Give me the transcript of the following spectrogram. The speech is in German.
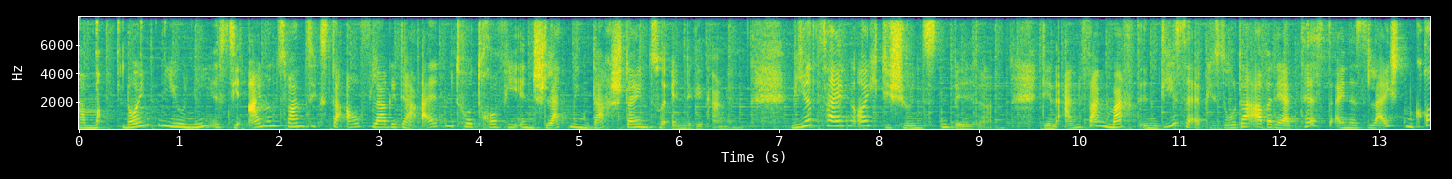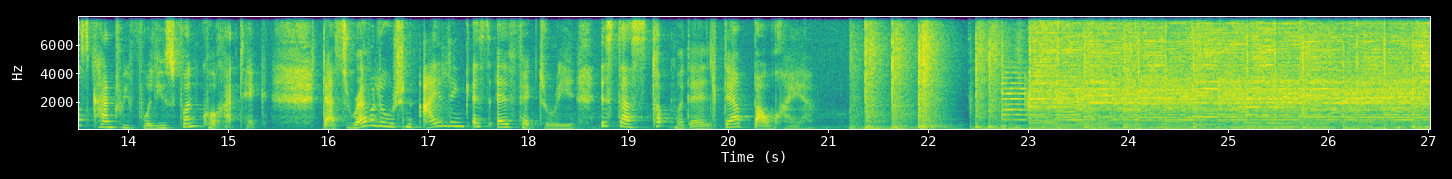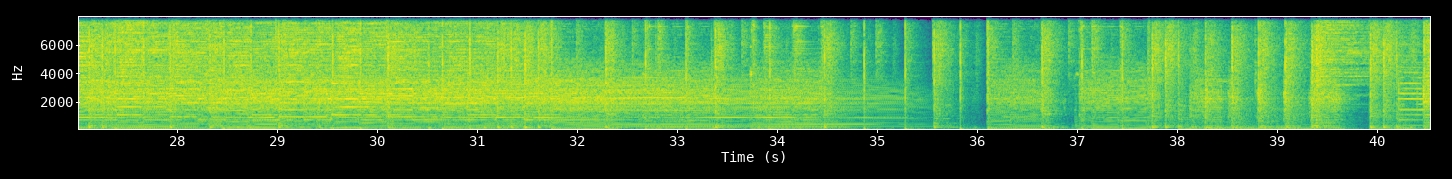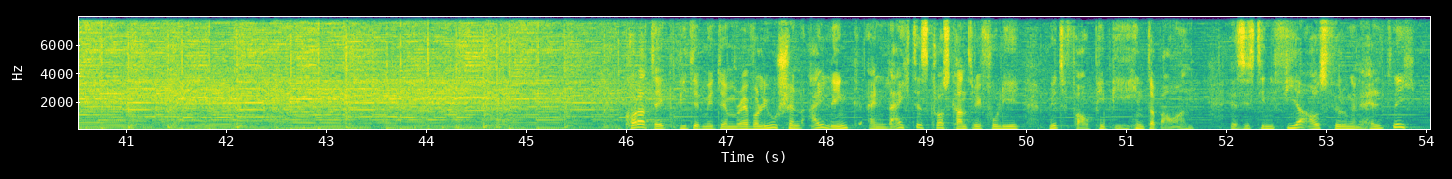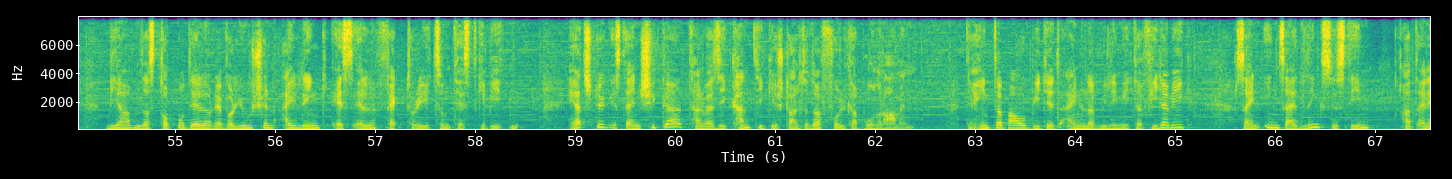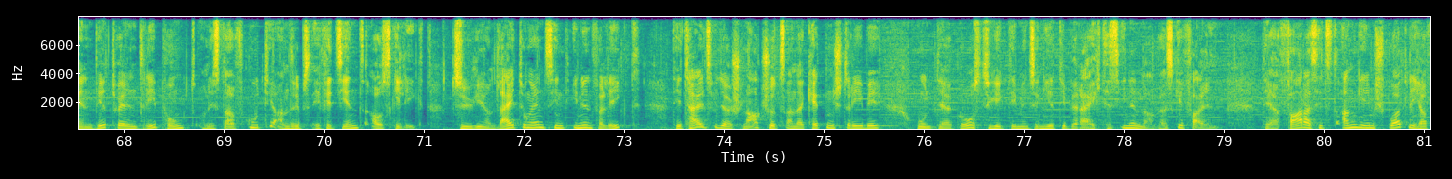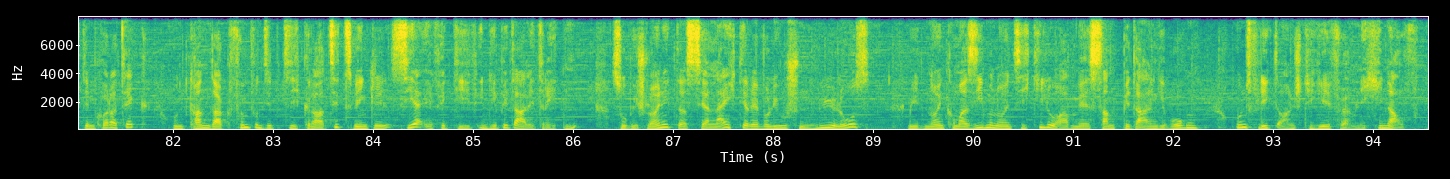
Am 9. Juni ist die 21. Auflage der Alpentour Trophy in Schladming-Dachstein zu Ende gegangen. Wir zeigen euch die schönsten Bilder. Den Anfang macht in dieser Episode aber der Test eines leichten Cross-Country-Fullies von Coratec. Das Revolution iLink SL Factory ist das Topmodell der Baureihe. Coratec bietet mit dem Revolution iLink ein leichtes Cross-Country-Fully mit VPP-Hinterbau an. Es ist in vier Ausführungen erhältlich. Wir haben das Topmodell Revolution iLink SL Factory zum Test gebeten. Herzstück ist ein schicker, teilweise kantig gestalteter Vollcarbonrahmen. Der Hinterbau bietet 100 mm Federweg, sein Inside-Link-System hat einen virtuellen Drehpunkt und ist auf gute Antriebseffizienz ausgelegt. Züge und Leitungen sind innen verlegt, Details wie der Schlagschutz an der Kettenstrebe und der großzügig dimensionierte Bereich des Innenlagers gefallen. Der Fahrer sitzt angenehm sportlich auf dem Coratec und kann dank 75 Grad Sitzwinkel sehr effektiv in die Pedale treten. So beschleunigt das sehr leichte Revolution mühelos. Mit 9,97 Kilo haben wir es samt Pedalen gewogen und fliegt Anstiege förmlich hinauf.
